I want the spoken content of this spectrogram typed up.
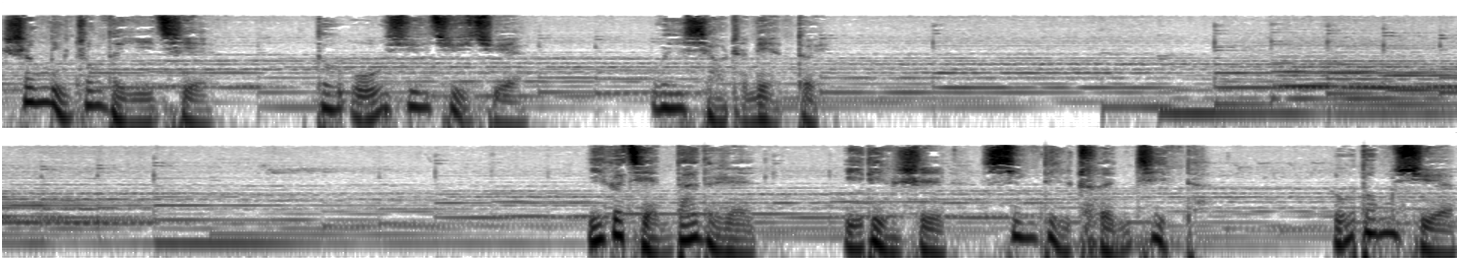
生命中的一切都无需拒绝，微笑着面对。一个简单的人。一定是心地纯净的，如冬雪，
